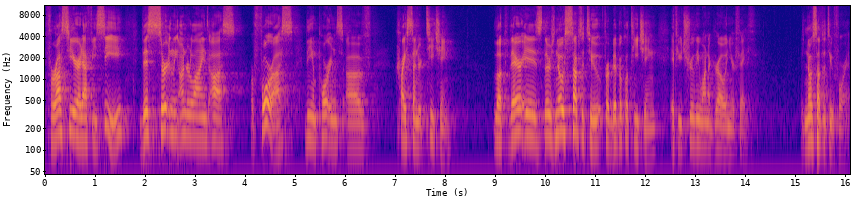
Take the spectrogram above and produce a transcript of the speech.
for us here at FEC, this certainly underlines us, or for us, the importance of Christ centered teaching. Look, there is, there's no substitute for biblical teaching if you truly want to grow in your faith. There's no substitute for it.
